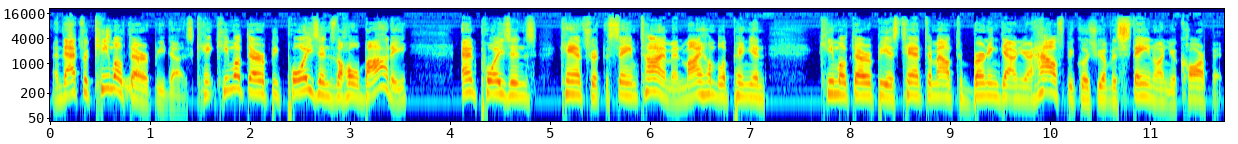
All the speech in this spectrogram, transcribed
And that's what chemotherapy does. Chemotherapy poisons the whole body and poisons cancer at the same time. In my humble opinion, chemotherapy is tantamount to burning down your house because you have a stain on your carpet.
